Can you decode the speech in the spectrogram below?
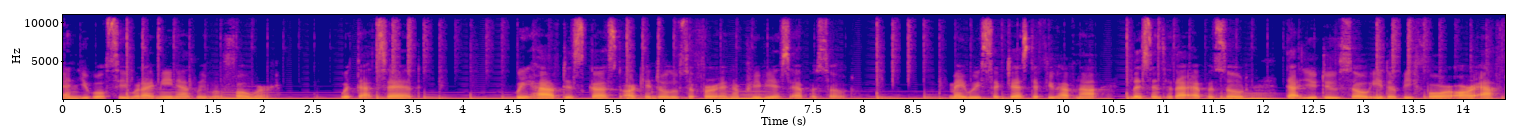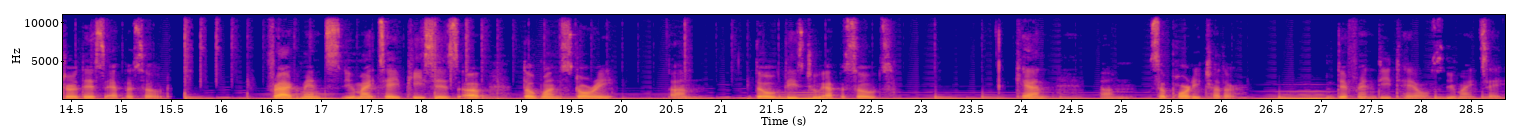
And you will see what I mean as we move forward. With that said, we have discussed Archangel Lucifer in a previous episode. May we suggest if you have not listened to that episode that you do so either before or after this episode. Fragments, you might say pieces of the one story, um, though these two episodes can um, support each other. Different details, you might say.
